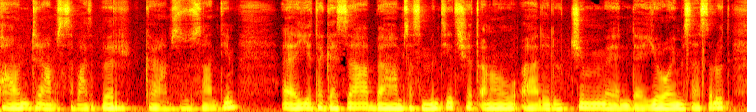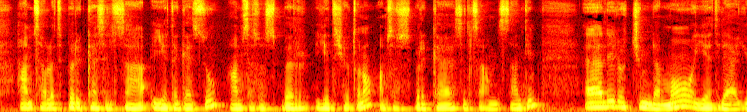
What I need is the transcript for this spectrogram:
ፓውንድ 57 ብር ከ53 ሳንቲም እየተገዛ በ58 እየተሸጠ ነው። ሌሎችም እንደ ዩሮ የመሳሰሉት 52 ብር ከ60 እየተገዙ 53 ብር እየተሸጡ ነው። 53 ብር ከ65 ሳንቲም። ሌሎችም ደግሞ የተለያዩ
